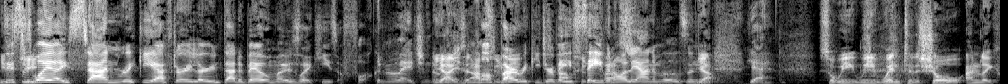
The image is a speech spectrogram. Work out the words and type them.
This is G. why I stand Ricky. After I learned that about him, I was like, he's a fucking legend. Yeah, he's absolutely- that Ricky Gervais saving class. all the animals and Yeah. yeah, So we we went to the show and like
